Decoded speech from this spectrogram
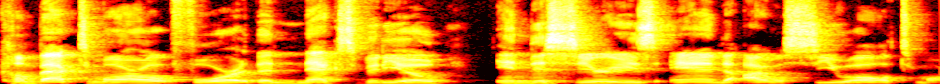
Come back tomorrow for the next video in this series and I will see you all tomorrow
